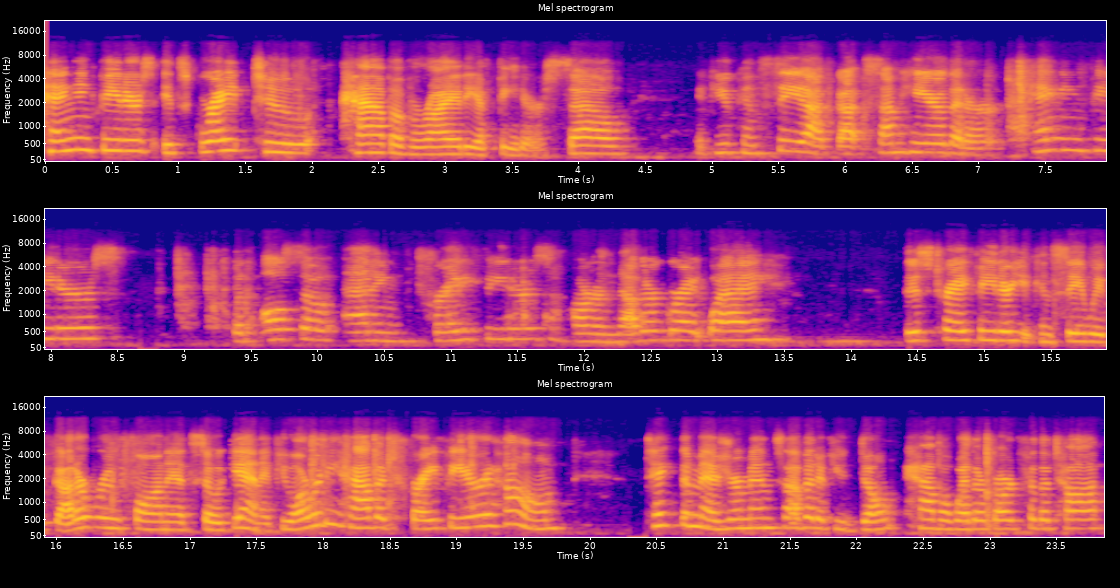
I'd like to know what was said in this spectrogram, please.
Hanging feeders, it's great to have a variety of feeders. So if you can see, I've got some here that are hanging feeders, but also adding tray feeders are another great way this tray feeder, you can see we've got a roof on it. So again, if you already have a tray feeder at home, take the measurements of it. If you don't have a weather guard for the top,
